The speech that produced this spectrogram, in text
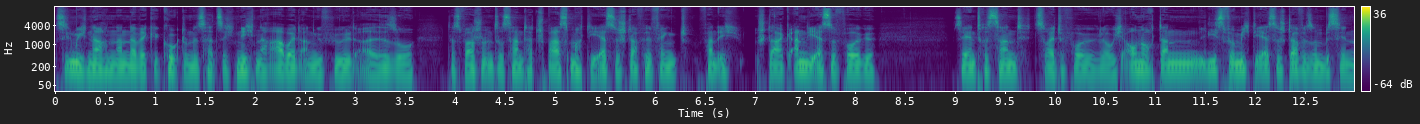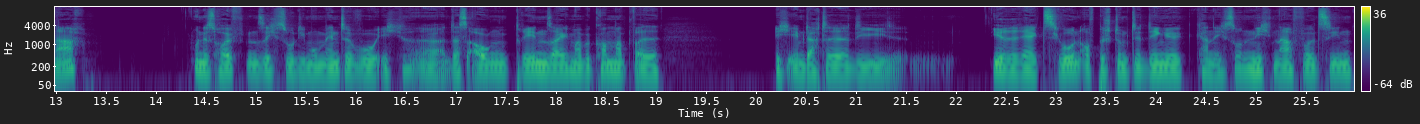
ziemlich nacheinander weggeguckt und es hat sich nicht nach Arbeit angefühlt. Also das war schon interessant, hat Spaß gemacht. Die erste Staffel fängt, fand ich, stark an. Die erste Folge sehr interessant. Zweite Folge, glaube ich, auch noch. Dann ließ für mich die erste Staffel so ein bisschen nach. Und es häuften sich so die Momente, wo ich äh, das Augendrehen, sage ich mal, bekommen habe, weil ich eben dachte, die ihre Reaktion auf bestimmte Dinge kann ich so nicht nachvollziehen.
